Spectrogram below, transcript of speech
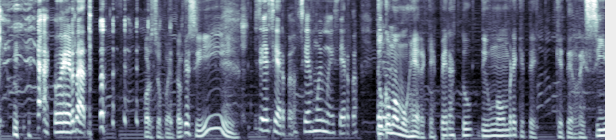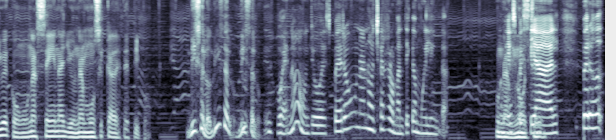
A coger dato. Por supuesto que sí. Sí, es cierto. Sí, es muy, muy cierto. Tú Pero- como mujer, ¿qué esperas tú de un hombre que te, que te recibe con una cena y una música de este tipo? Díselo, díselo, díselo. Bueno, yo espero una noche romántica muy linda. Una muy noche. especial. Pero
